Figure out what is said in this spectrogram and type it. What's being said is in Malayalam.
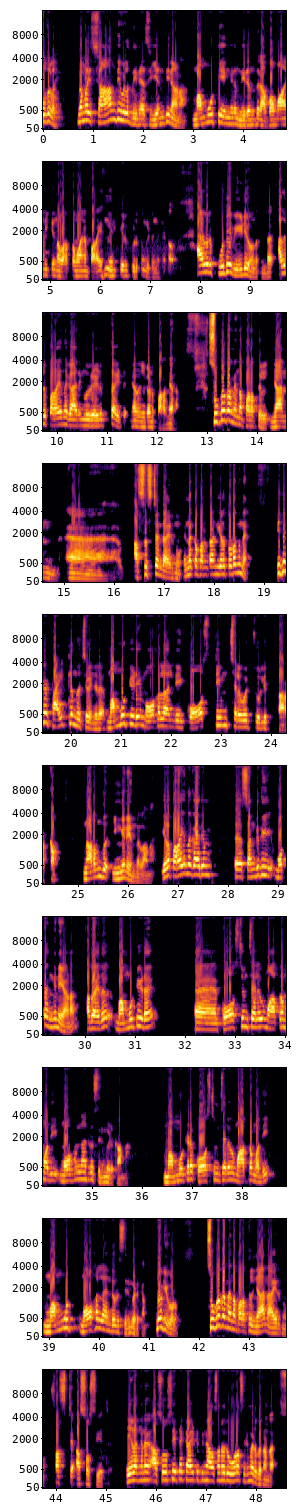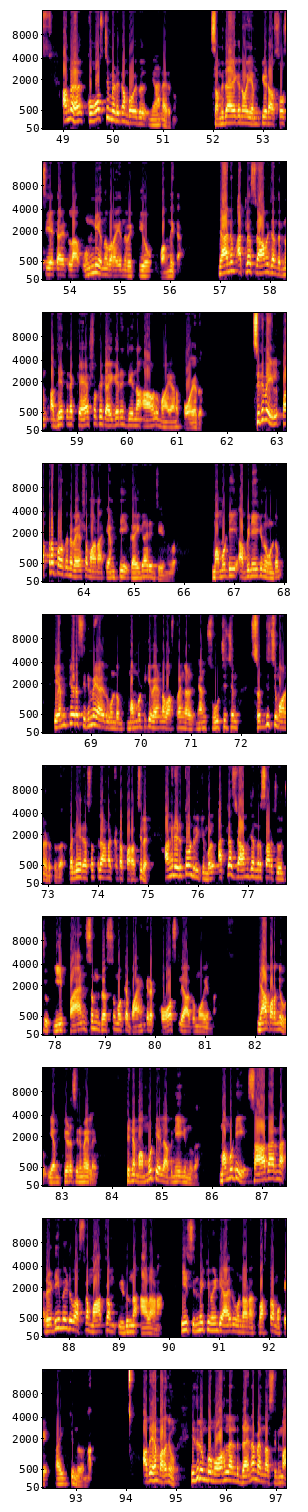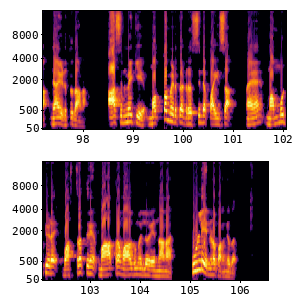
സുഹൃത്തുക്കളെ നമ്മൾ ഈ ശാന്തിവിള ദിനേശ് എന്തിനാണ് മമ്മൂട്ടി എങ്ങനെ നിരന്തരം അപമാനിക്കുന്ന വർത്തമാനം പറയുന്നു എനിക്കൊരു പിടുത്തം കിട്ടുന്നില്ല കേട്ടോ. അയാളൊരു പുതിയ വീഡിയോ വന്നിട്ടുണ്ട്. അതിൽ പറയുന്ന കാര്യങ്ങൾ ഒരു എഴുത്തായിട്ട് ഞാൻ നിങ്ങൾക്കാണ് പറഞ്ഞുതരാം. സുഗതം എന്ന പടത്തിൽ ഞാൻ അസിസ്റ്റന്റ് ആയിരുന്നു എന്നൊക്കെ പറഞ്ഞിട്ടാണ് ഇയാൾ തുടങ്ങുന്നത് ഇതിന്റെ ടൈറ്റിൽ എന്ന് വെച്ച് കഴിഞ്ഞാൽ മമ്മൂട്ടിയുടെയും മോഹൻലാലിന്റെയും കോസ്റ്റ്യൂം ചെലവ് ചൊല്ലി തർക്കം നടന്നത് ഇങ്ങനെ എന്നുള്ളതാണ് ഇയാൾ പറയുന്ന കാര്യം സംഗതി മൊത്തം എങ്ങനെയാണ് അതായത് മമ്മൂട്ടിയുടെ കോസ്റ്റ്യൂം ചെലവ് മാത്രം മതി മോഹൻലാലിന്റെ ഒരു സിനിമ എടുക്കാൻ. മമ്മൂട്ടിയുടെ കോസ്റ്റ്യൂം ചെലവ് മാത്രം മതി മമ്മൂ മോഹൻലാലിന്റെ ഒരു സിനിമ എടുക്കാം. നോക്കിക്കോളൂ. സുഹൃതം എന്ന പടത്തിൽ ഞാനായിരുന്നു ഫസ്റ്റ് അസോസിയേറ്റ് ഇയാൾ അങ്ങനെ അസോസിയേറ്റ് ഒക്കെ ആയിട്ട് പിന്നെ അവസാനം ഒരു ഊള സിനിമ എടുത്തിട്ടുണ്ട്. അന്ന് കോസ്റ്റ്യൂം എടുക്കാൻ പോയത് ഞാനായിരുന്നു. സംവിധായകനോ എം ടിയുടെ അസോസിയേറ്റ് ആയിട്ടുള്ള ഉണ്ണി എന്ന് പറയുന്ന വ്യക്തിയോ വന്നില്ല. ഞാനും അറ്റ്ലസ് രാമചന്ദ്രനും അദ്ദേഹത്തിന്റെ ക്യാഷ് ഒക്കെ കൈകാര്യം ചെയ്യുന്ന ആളുമായാണ് പോയത്. സിനിമയിൽ പത്രപ്രവർത്തന വേഷമാണ് എം ടി കൈകാര്യം ചെയ്യുന്നത്. മമ്മൂട്ടി അഭിനയിക്കുന്നതുകൊണ്ടും എം ടിയുടെ സിനിമയായതുകൊണ്ടും മമ്മൂട്ടിക്ക് വേണ്ട വസ്ത്രങ്ങൾ ഞാൻ സൂക്ഷിച്ചും ശ്രദ്ധിച്ചുമാണ് എടുത്തത്. വലിയ രസത്തിലാണ് കേട്ട പറച്ചിൽ. അങ്ങനെ എടുത്തുകൊണ്ടിരിക്കുമ്പോൾ അറ്റ്ലസ് രാമചന്ദ്ര സാർ ചോദിച്ചു ഈ പാൻസും ഡ്രസ്സും ഒക്കെ ഭയങ്കര കോസ്റ്റ്ലി ആകുമോ? എന്ന്. ഞാൻ പറഞ്ഞു എം ടിയുടെ സിനിമയല്ലേ. പിന്നെ മമ്മൂട്ടിയല്ലേ അഭിനയിക്കുന്നത്? മമ്മൂട്ടി സാധാരണ റെഡിമെയ്ഡ് വസ്ത്രം മാത്രം ഇടുന്ന ആളാണ്. ഈ സിനിമയ്ക്ക് വേണ്ടി ആയതുകൊണ്ടാണ് വസ്ത്രമൊക്കെ തയ്ക്കുന്നതെന്ന്. അദ്ദേഹം പറഞ്ഞു ഇതിനു മുമ്പ് മോഹൻലാലിന്റെ ധനം എന്ന സിനിമ ഞാൻ എടുത്തതാണ്. ആ സിനിമയ്ക്ക് മൊത്തം എടുത്ത ഡ്രസ്സിന്റെ പൈസ മമ്മൂട്ടിയുടെ വസ്ത്രത്തിന് മാത്രമാകുമല്ലോ എന്നാണ് പുള്ളി എന്നോട് പറഞ്ഞത്.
